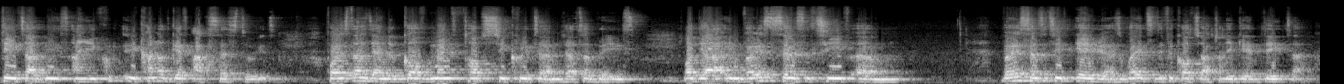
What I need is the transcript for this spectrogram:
database and you, you cannot get access to it. For instance, they're in the government top secret um, database or they are in very sensitive um, very sensitive areas where it's difficult to actually get data.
